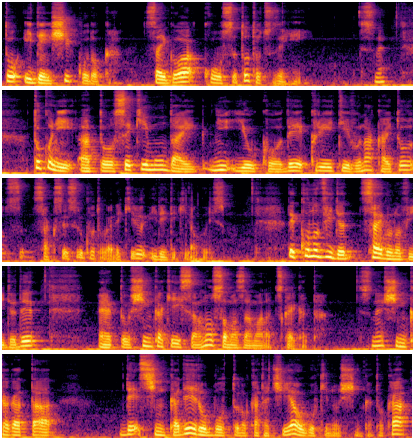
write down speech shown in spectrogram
と遺伝子コード化。最後はコースと突然変異ですね。特に、あと、設計問題に有効で、クリエイティブな回答を作成することができる遺伝的なアゴリスム。で、このビデオ、最後のビデオで、えっと、進化計算の様々な使い方ですね。進化型で、進化でロボットの形や動きの進化とか、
